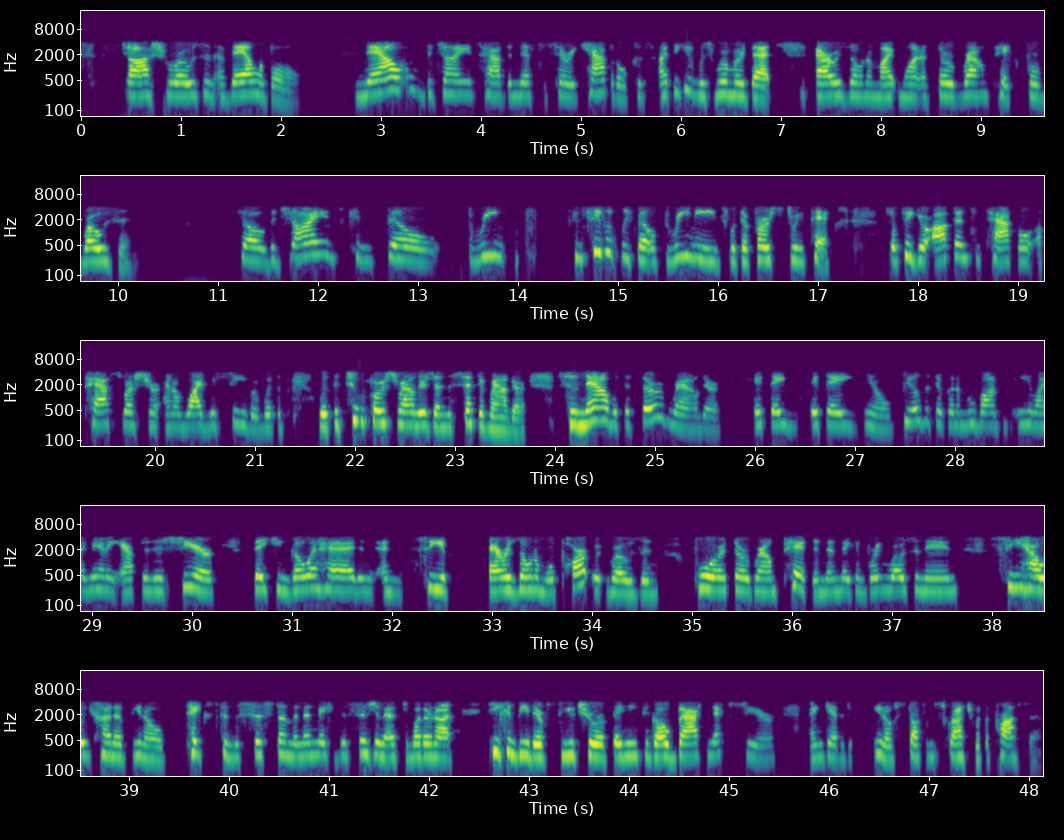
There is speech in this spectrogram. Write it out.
Josh Rosen available, now the Giants have the necessary capital because I think it was rumored that Arizona might want a third round pick for Rosen. So the Giants can fill three, conceivably fill three needs with their first three picks. So figure offensive tackle, a pass rusher, and a wide receiver with the with the two first rounders and the second rounder. So now with the third rounder, if they if they you know feel that they're going to move on from Eli Manning after this year, they can go ahead and, and see if Arizona will part with Rosen for a third round pick, and then they can bring Rosen in, see how he kind of you know takes to the system, and then make a decision as to whether or not he can be their future, if they need to go back next year and get you know start from scratch with the process.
